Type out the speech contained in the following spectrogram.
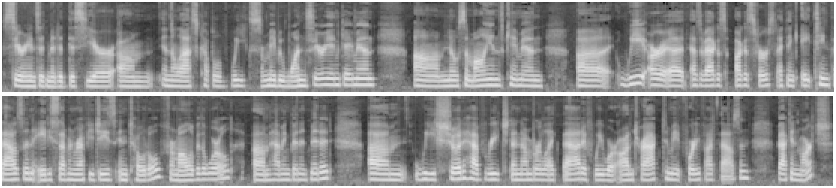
Syrians admitted this year. Um, in the last couple of weeks, maybe one Syrian came in. Um, no Somalians came in. Uh, we are at, as of August, August 1st, I think 18,087 refugees in total from all over the world um, having been admitted. Um, we should have reached a number like that if we were on track to meet 45,000 back in March.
